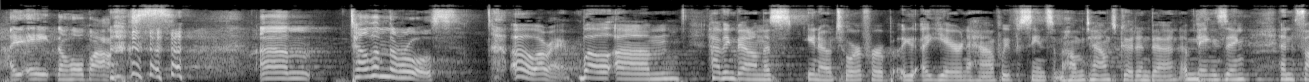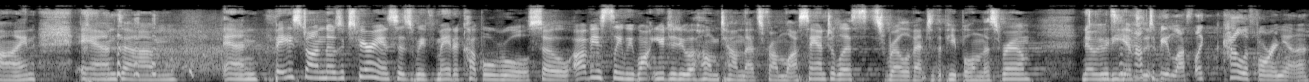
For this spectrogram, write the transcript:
I ate the whole box. um, tell them the rules. Oh, all right. Well, um, having been on this, you know, tour for a, a year and a half, we've seen some hometowns, good and bad, amazing and fine, and um, and based on those experiences, we've made a couple rules. So obviously, we want you to do a hometown that's from Los Angeles. It's relevant to the people in this room. Nobody It doesn't gives have it- to be less like California.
